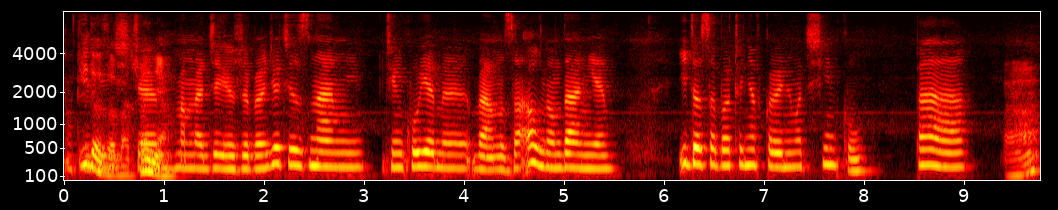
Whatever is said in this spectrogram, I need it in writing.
i do Oczywiście. zobaczenia. Mam nadzieję, że będziecie z nami. Dziękujemy Wam za oglądanie i do zobaczenia w kolejnym odcinku. Pa! Pa.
